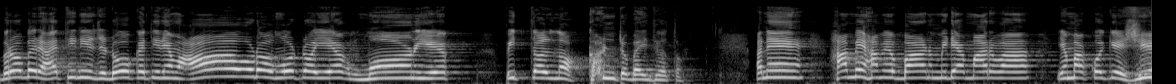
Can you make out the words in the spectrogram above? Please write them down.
બરોબર હાથીની જ ડોક હતી ને એમાં આવડો મોટો એક મણ, એક પિત્તળનો ઘંટ બાંધ્યો હતો. અને સામે સામે બાણ મીડ્યા મારવા, એમાં કોઈકે જે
